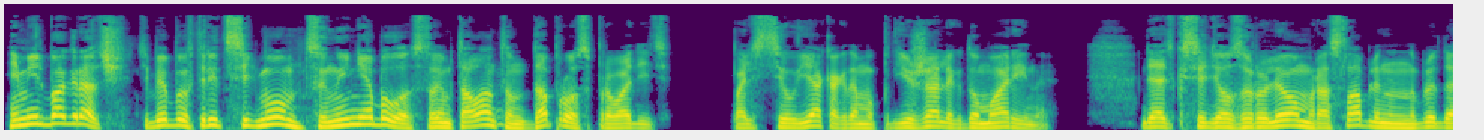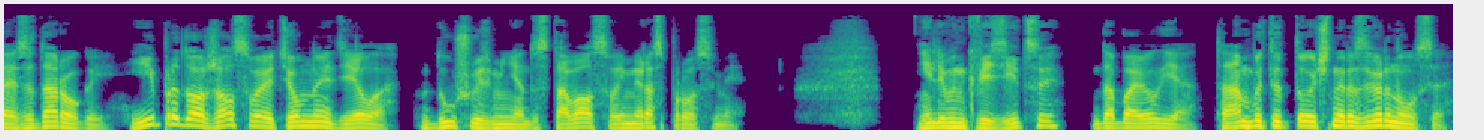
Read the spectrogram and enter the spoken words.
«Эмиль Багратович, тебе бы в 37-м цены не было с твоим талантом допрос проводить», — польстил я, когда мы подъезжали к дому Арины. Дядька сидел за рулем, расслабленно наблюдая за дорогой, и продолжал свое темное дело, душу из меня доставал своими расспросами. «Или в Инквизиции?» — добавил я. «Там бы ты точно развернулся».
